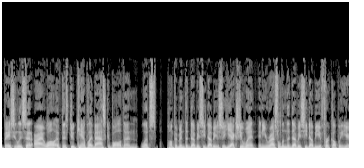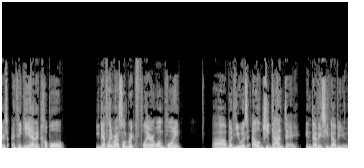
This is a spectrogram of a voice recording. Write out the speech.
basically said, All right, well, if this dude can't play basketball, then let's pump him into WCW. So he actually went and he wrestled in the WCW for a couple of years. I think he had a couple, he definitely wrestled Ric Flair at one point, uh, but he was El Gigante in WCW.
